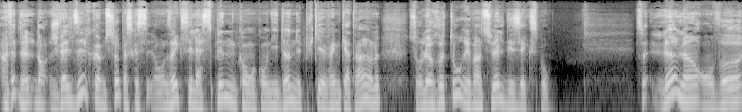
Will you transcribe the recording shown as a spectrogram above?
en fait, non, je vais le dire comme ça parce que on dirait que c'est la spin qu'on y donne depuis qu'il y a 24 heures là, sur le retour éventuel des expos. Là, là, on va.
